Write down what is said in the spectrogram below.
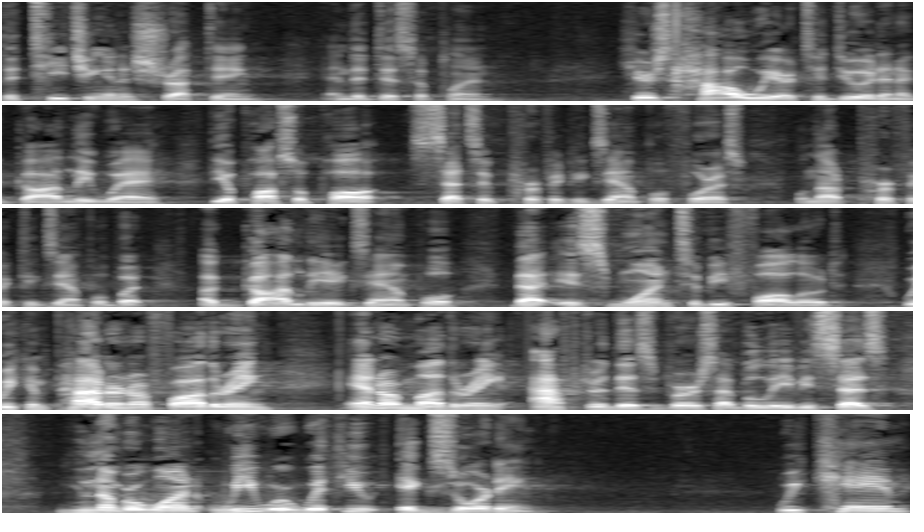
the teaching and instructing and the discipline. Here's how we are to do it in a godly way. The Apostle Paul sets a perfect example for us. Well, not a perfect example, but a godly example that is one to be followed. We can pattern our fathering and our mothering after this verse, I believe. He says, number one, we were with you exhorting. We came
